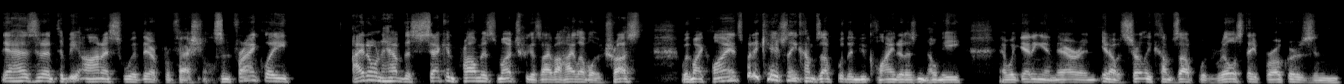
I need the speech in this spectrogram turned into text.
they're hesitant to be honest with their professionals. And frankly, I don't have the second problem as much because I have a high level of trust with my clients, but occasionally it comes up with a new client who doesn't know me and we're getting in there. And, you know, it certainly comes up with real estate brokers and,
